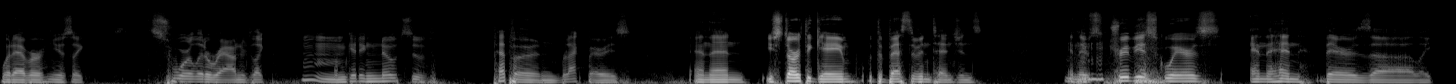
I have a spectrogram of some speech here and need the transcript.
whatever. And you just like swirl it around. And you're like, hmm, I'm getting notes of pepper and blackberries. And then you start the game with the best of intentions. And there's trivia squares, and then there's uh, like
